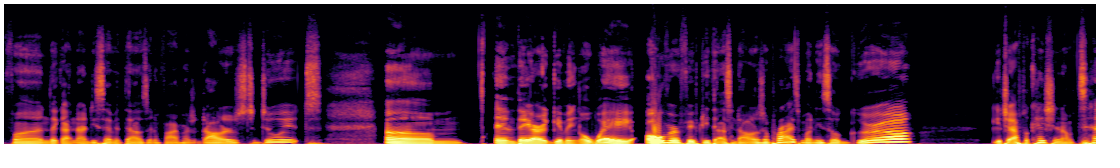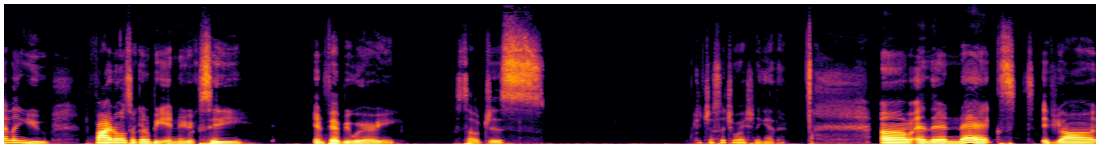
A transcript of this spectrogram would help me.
Fund. They got ninety seven thousand and five hundred dollars to do it. Um, and they are giving away over fifty thousand dollars in prize money. So, girl, get your application. I'm telling you, finals are gonna be in New York City in February. So just get your situation together. Um, and then next, if y'all,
